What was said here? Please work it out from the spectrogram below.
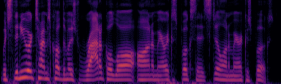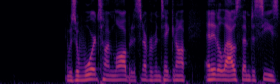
which the New York Times called the most radical law on America's books, and it's still on America's books. It was a wartime law, but it's never been taken off, and it allows them to seize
